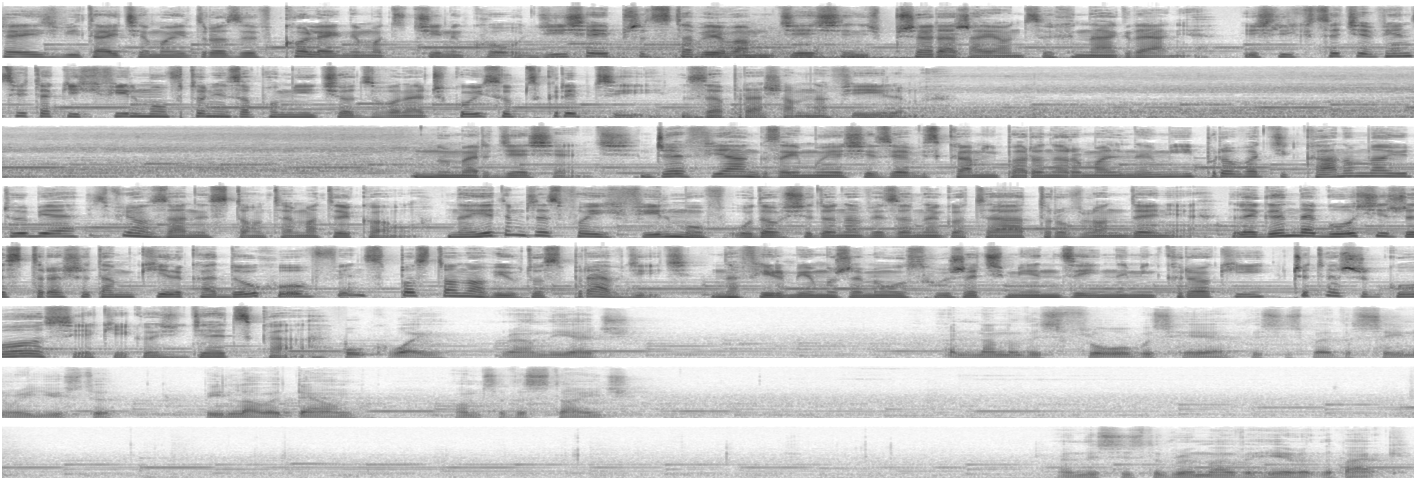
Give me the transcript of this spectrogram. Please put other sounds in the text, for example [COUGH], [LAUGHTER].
Cześć, witajcie moi drodzy w kolejnym odcinku. Dzisiaj przedstawię wam 10 przerażających nagrań. Jeśli chcecie więcej takich filmów, to nie zapomnijcie o dzwoneczku i subskrypcji. Zapraszam na film. Numer 10. Jeff Young zajmuje się zjawiskami paranormalnymi i prowadzi kanał na YouTubie związany z tą tematyką. Na jednym ze swoich filmów udał się do nawiedzonego teatru w Londynie. Legenda głosi, że straszy tam kilka duchów, więc postanowił to sprawdzić. Na filmie możemy usłyszeć m.in. kroki, czy też głos jakiegoś dziecka. onto the stage. And this is the room over here at the back.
